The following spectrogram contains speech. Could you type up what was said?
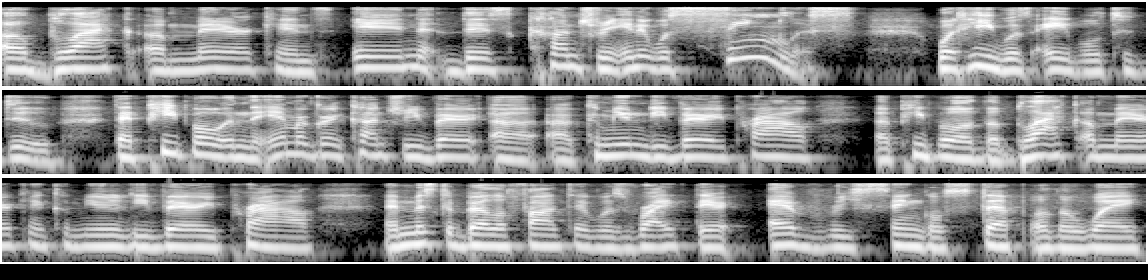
of black Americans in this country. And it was seamless what he was able to do. That people in the immigrant country, very uh, uh, community, very proud. Uh, people of the Black American community, very proud. And Mr. Belafonte was right there every single step of the way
